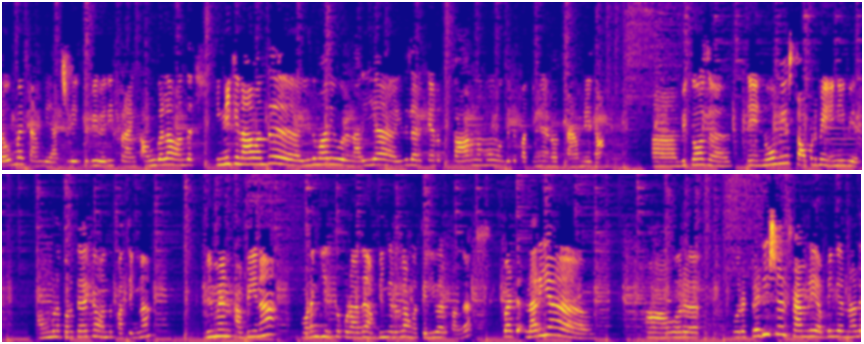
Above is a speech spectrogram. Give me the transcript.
love my family actually to be very frank அவங்க எல்லாம் வந்து இன்னைக்கு நான் வந்து இது மாதிரி ஒரு நிறைய இதுல இருக்கிறதுக்கு காரணமும் வந்துட்டு பாத்தீங்கன்னா என்னோட ஃபேமிலி தான். Because they no way stopped me anywhere அவங்கள பொறுத்த வரைக்கும் வந்து பாத்தீங்கன்னா விமன் அப்படின்னா முடங்கி இருக்கக்கூடாது அப்படிங்கறதுல அவங்க தெளிவா இருப்பாங்க. பட் நிறைய ஒரு ஒரு ட்ரெடிஷ்னல் ஃபேமிலி அப்படிங்கறதுனால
